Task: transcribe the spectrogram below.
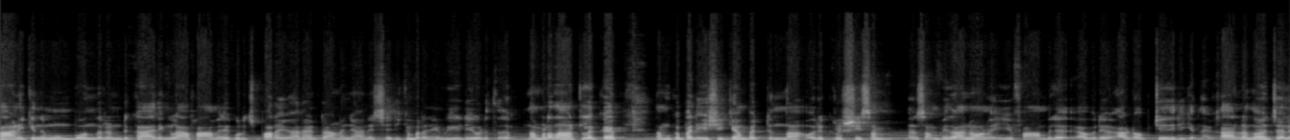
കാണിക്കുന്ന മുമ്പ് ഒന്ന് രണ്ട് കാര്യങ്ങൾ ആ ഫാമിനെ കുറിച്ച് പറയുവാനായിട്ടാണ് ഞാൻ ശരിക്കും പറഞ്ഞ് വീഡിയോ എടുത്തത്. നമ്മുടെ നാട്ടിലൊക്കെ നമുക്ക് പരീക്ഷിക്കാൻ പറ്റുന്ന ഒരു കൃഷി സംവിധാനമാണ് ഈ ഫാമിൽ അവർ അഡോപ്റ്റ് ചെയ്തിരിക്കുന്നത്. കാരണം എന്താ വെച്ചാൽ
